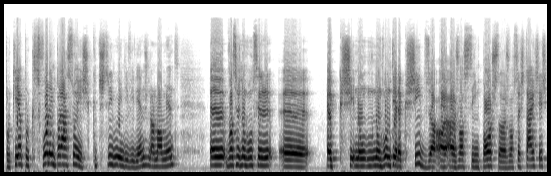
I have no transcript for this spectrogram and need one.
Porquê? Porque se forem para ações que distribuem dividendos, normalmente, uh, vocês não vão ser... Uh, não, não vão ter acrescidos aos vossos impostos às vossas taxas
